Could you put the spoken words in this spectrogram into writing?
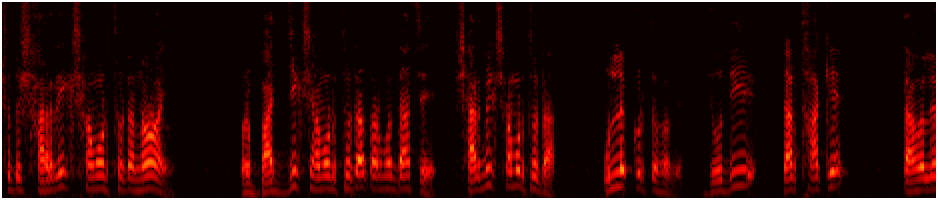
শুধু শারীরিক সামর্থ্যটা নয় ওর বাহ্যিক সামর্থ্যটাও তার মধ্যে আছে। সার্বিক সামর্থ্যটা উল্লেখ করতে হবে। যদি তার থাকে তাহলে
